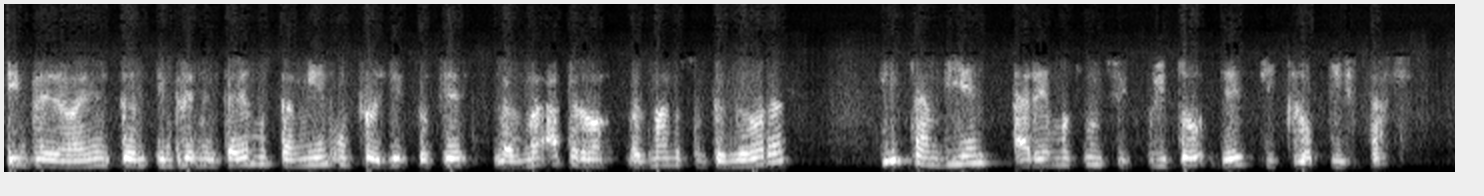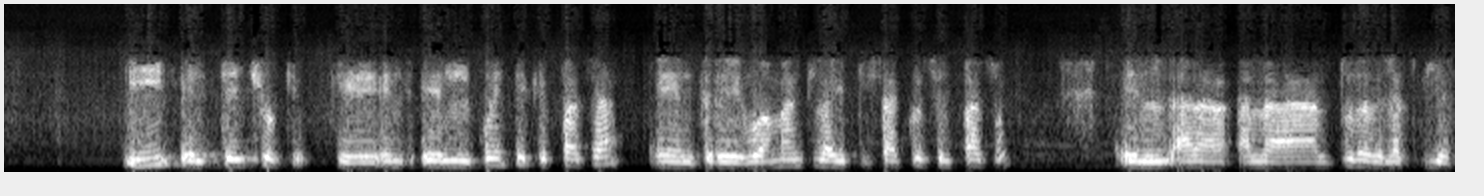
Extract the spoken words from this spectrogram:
Implementaremos también un proyecto que es las, ah, perdón, las manos emprendedoras y también haremos un circuito de ciclopistas y el techo que, que el, puente que pasa entre Guamantla y Pisaco es el paso el, a, la, altura de las vías.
